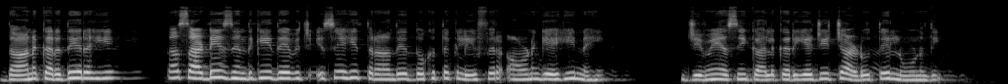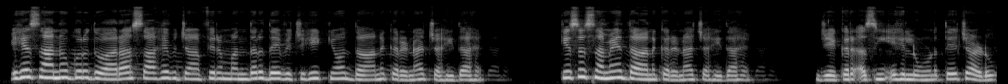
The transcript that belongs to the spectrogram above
ਦਾਨ ਕਰਦੇ ਰਹੀਏ, ਤਾਂ ਸਾਡੀ ਜ਼ਿੰਦਗੀ ਦੇ ਵਿੱਚ ਇਸੇ ਹੀ ਤਰ੍ਹਾਂ ਦੇ ਦੁੱਖ ਤਕਲੀਫ ਫਿਰ ਆਉਣਗੇ ਹੀ ਨਹੀਂ। ਜਿਵੇਂ ਅਸੀਂ ਗੱਲ ਕਰੀਏ ਜੀ ਝਾੜੂ ਤੇ ਲੂਣ ਦੀ, ਇਹ ਸਾਨੂੰ ਗੁਰਦੁਆਰਾ ਸਾਹਿਬ ਜਾਂ ਫਿਰ ਮੰਦਰ ਦੇ ਵਿੱਚ ਹੀ ਕਿਉਂ ਦਾਨ ਕਰਨਾ ਚਾਹੀਦਾ ਹੈ? ਕਿਸ ਸਮੇਂ ਦਾਨ ਕਰਨਾ ਚਾਹੀਦਾ ਹੈ? ਜੇਕਰ ਅਸੀਂ ਇਹ ਲੂਣ ਤੇ ਝਾੜੂ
